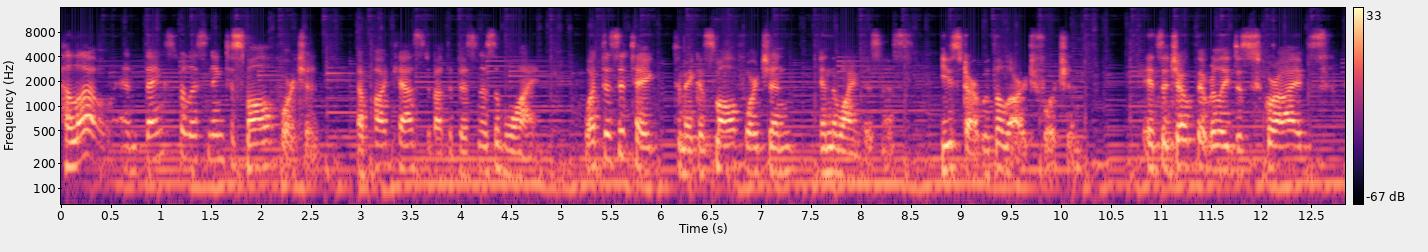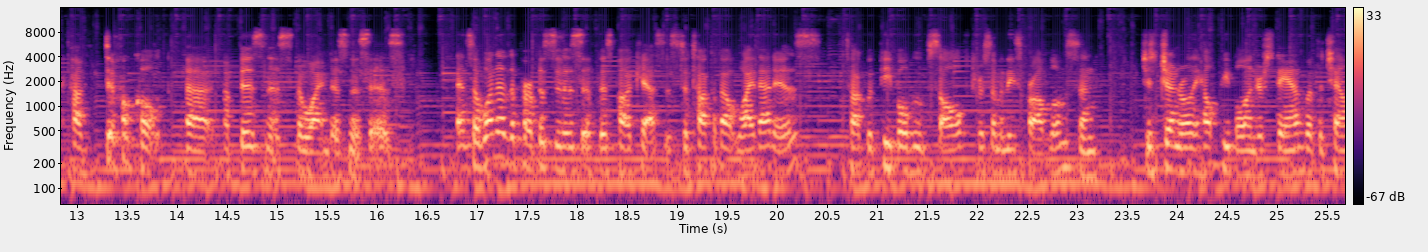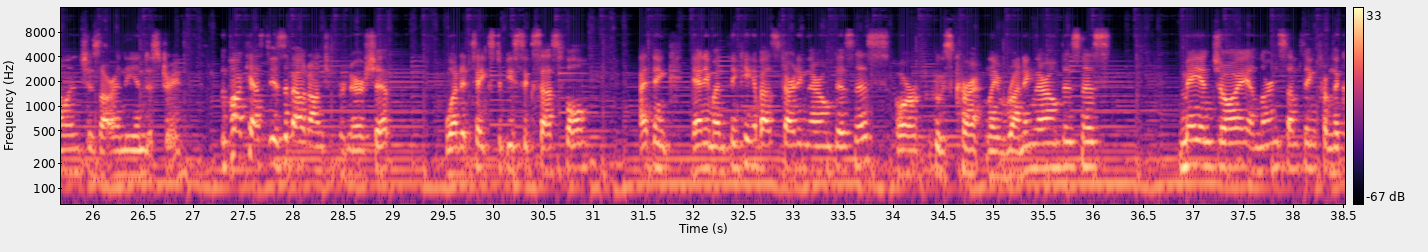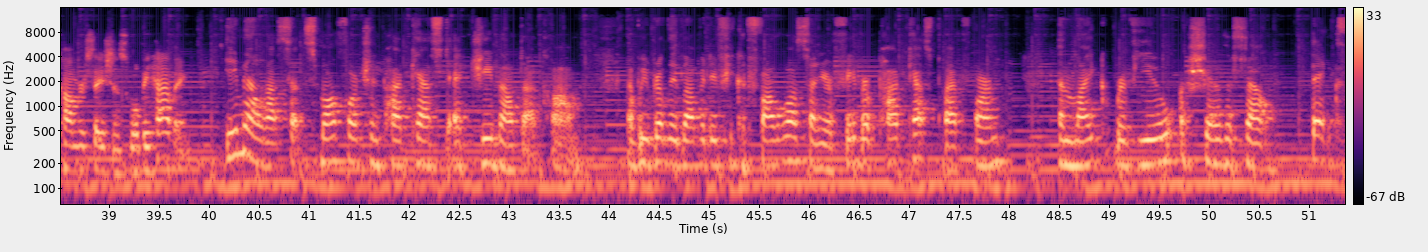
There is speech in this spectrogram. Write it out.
Hello, and thanks for listening to Small Fortune, a podcast about the business of wine. What does it take to make a small fortune in the wine business? You start with a large fortune. It's a joke that really describes how difficult uh, a business the wine business is. And so, one of the purposes of this podcast is to talk about why that is, talk with people who've solved for some of these problems, and just generally help people understand what the challenges are in the industry. The podcast is about entrepreneurship what it takes to be successful. I think anyone thinking about starting their own business or who's currently running their own business may enjoy and learn something from the conversations we'll be having. Email us at smallfortunepodcast at gmail.com. And we really love it if you could follow us on your favorite podcast platform and like, review, or share the show. Thanks.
